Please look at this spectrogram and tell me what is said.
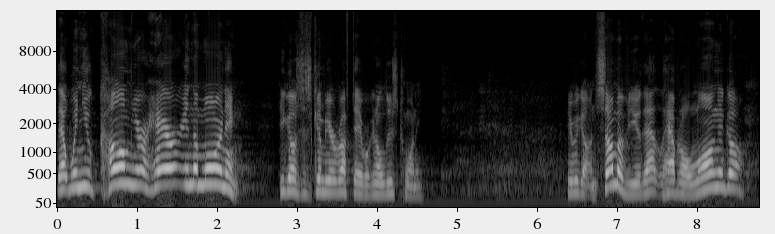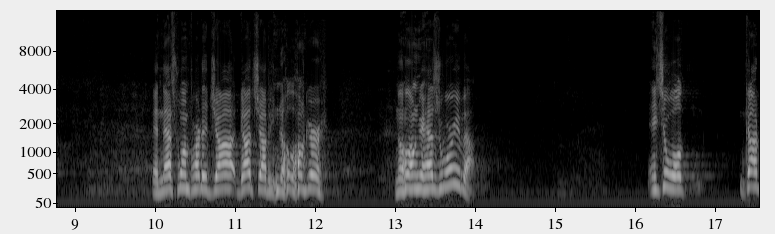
that when you comb your hair in the morning, he goes, It's going to be a rough day. We're going to lose 20. Here we go. And some of you, that happened a long ago. And that's one part of God's job he no longer, no longer has to worry about. And said, Well, God,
